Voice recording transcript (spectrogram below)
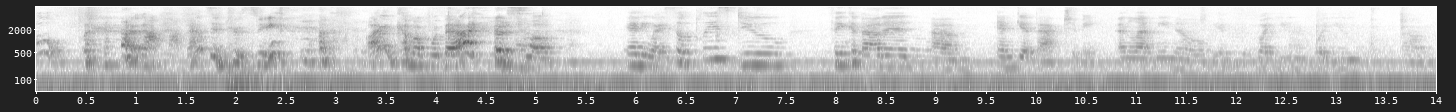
oh, that's interesting. I didn't come up with that, so, anyway, so please do think about it, um, and get back to me, and let me know if, what you, what you, um,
